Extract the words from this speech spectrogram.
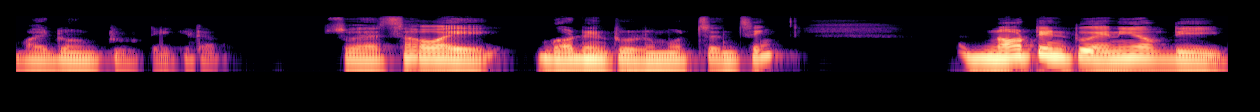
why don't you take it up so that's how I got into remote sensing. Not into any of the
